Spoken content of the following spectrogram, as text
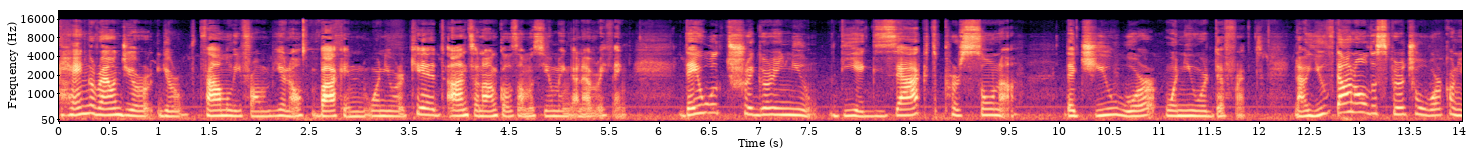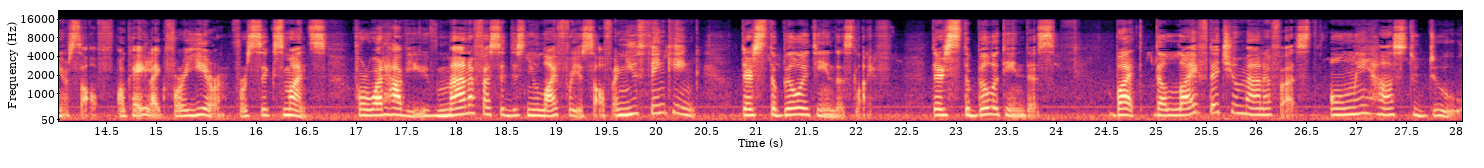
hang around your your family from you know back in when you were a kid aunts and uncles i'm assuming and everything they will trigger in you the exact persona that you were when you were different now you've done all the spiritual work on yourself, okay? Like for a year, for six months, for what have you. You've manifested this new life for yourself and you're thinking there's stability in this life. There's stability in this. But the life that you manifest only has to do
